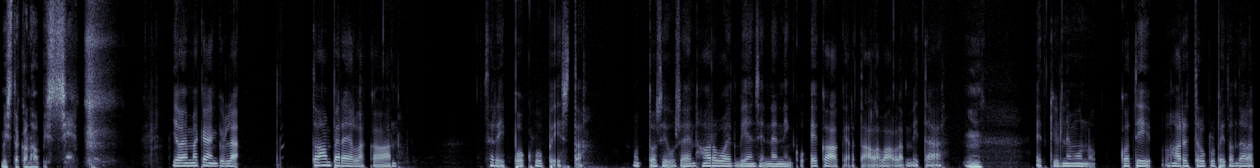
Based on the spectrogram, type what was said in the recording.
mistä kana pissii. Joo, en mäkään kyllä Tampereellakaan. Se riippuu klubista – mutta tosi usein harvoin vien sinne niin kuin ekaa kertaa lavalle mitään. Mm. Että kyllä ne mun kotiharjoitteluklubit on täällä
